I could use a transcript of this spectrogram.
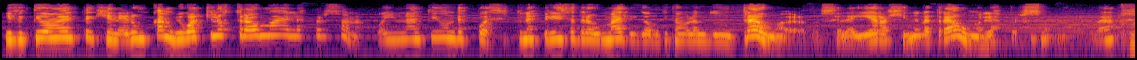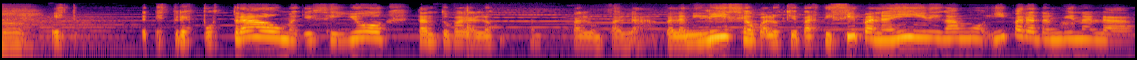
y efectivamente genera un cambio, igual que los traumas de las personas. Hay un antes y un después. Es una experiencia traumática porque estamos hablando de un trauma, ¿verdad? O sea, la guerra genera trauma en las personas, ¿verdad? Claro. Este, estrés post-trauma, qué sé yo, tanto para los para, la, para la milicia o para los que participan ahí, digamos, y para también a la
